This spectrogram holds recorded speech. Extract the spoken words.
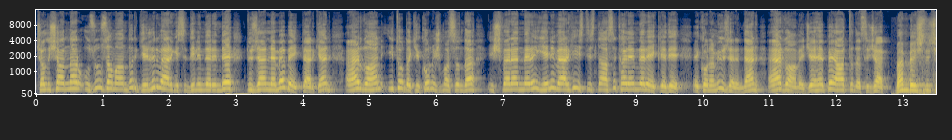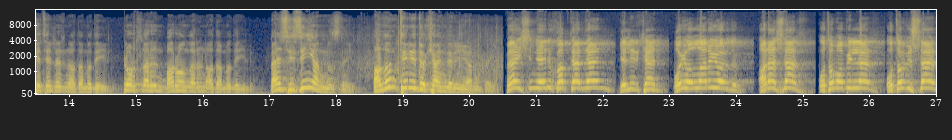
çalışanlar uzun zamandır gelir vergisi dilimlerinde düzenleme beklerken Erdoğan İTO'daki konuşmasında işverenlere yeni vergi istisnası kalemleri ekledi. Ekonomi üzerinden Erdoğan ve CHP hattı da sıcak. Ben beşli çetelerin adamı değilim. Lordların, baronların adamı değilim. Ben sizin yanınızdayım. Alın teri dökenlerin yanındayım. Ben şimdi helikopterden gelirken o yolları gördüm. Araçlar, otomobiller, otobüsler,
